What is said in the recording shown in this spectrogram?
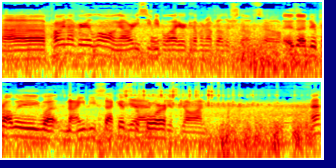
Uh, probably not very long. I already see people out here covering up other stuff, so. It's under probably, what, 90 seconds Yeah, before? it's just gone. Yeah,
